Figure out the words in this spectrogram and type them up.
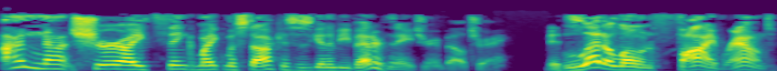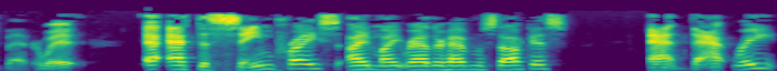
I'm not sure I think Mike Moustakas is going to be better than Adrian Beltre It's let alone five rounds better. Wait, At, at the same price, I might rather have Moustakas. At that rate,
